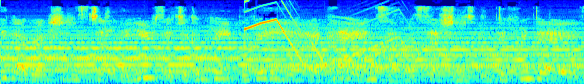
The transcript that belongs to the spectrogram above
The directions tell the user to complete the VEIK in several sessions on different days.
